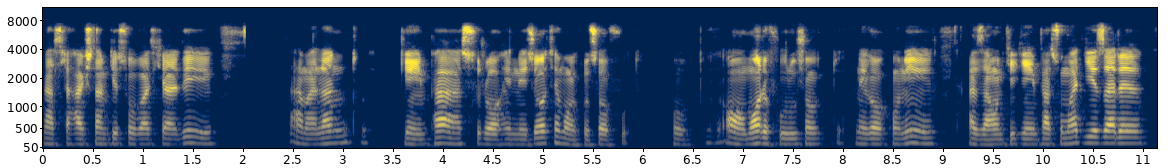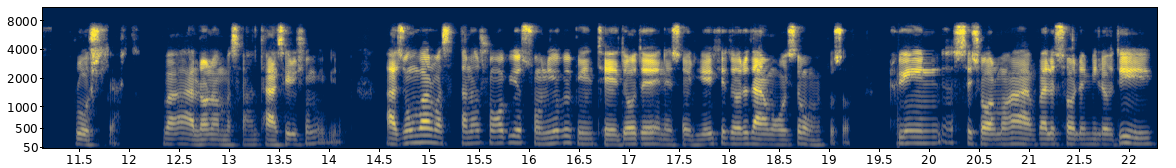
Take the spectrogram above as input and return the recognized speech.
نسل هشتم که صحبت کردی عملا Game Pass راه نجات مایکروسافت بود. خب آمار فروش رو نگاه کنی از زمان که Game Pass اومد یه ذره رشد کرد و الان هم مثلا تاثیرش رو می‌بینیم. از اون ور مثلا شما بیا سونی رو ببین تعداد انحصاریایی که داره در مقایسه با مایکروسافت. توی این سه چهار ماه اول سال میلادی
